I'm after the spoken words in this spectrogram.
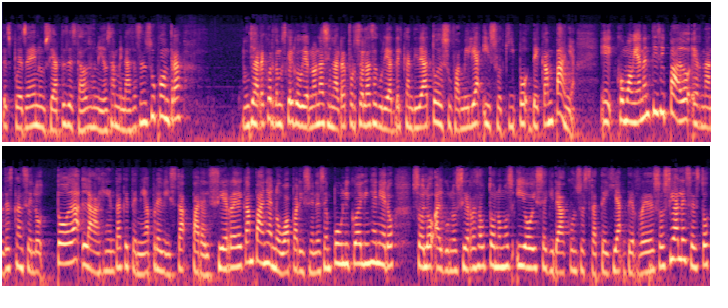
después de denunciar desde Estados Unidos amenazas en su contra. Ya recordemos que el gobierno nacional reforzó la seguridad del candidato, de su familia y su equipo de campaña. Eh, como habían anticipado, Hernández canceló toda la agenda que tenía prevista para el cierre de campaña. No hubo apariciones en público del ingeniero, solo algunos cierres autónomos y hoy seguirá con su estrategia de redes sociales. Esto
